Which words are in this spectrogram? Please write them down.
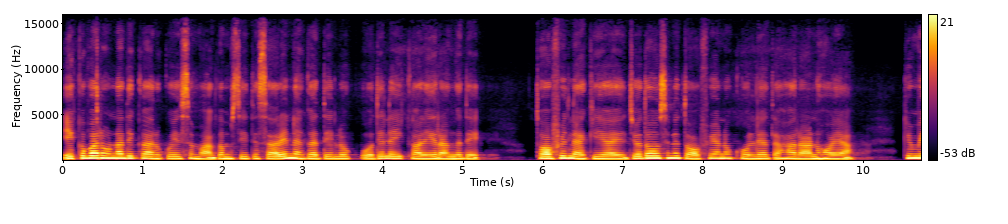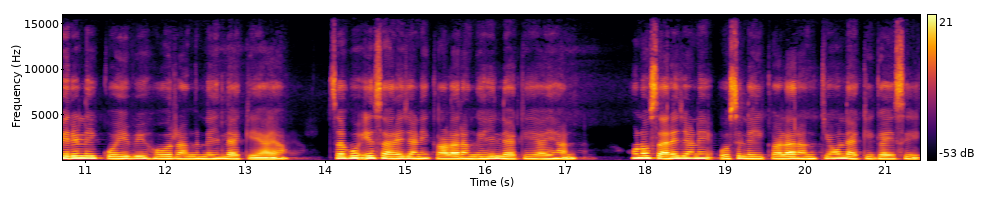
ਇੱਕ ਵਾਰ ਉਹਨਾਂ ਦੇ ਘਰ ਕੋਈ ਸਮਾਗਮ ਸੀ ਤੇ ਸਾਰੇ ਨਗਰ ਦੇ ਲੋਕ ਉਹਦੇ ਲਈ ਕਾਲੇ ਰੰਗ ਦੇ ਤੋਹਫੇ ਲੈ ਕੇ ਆਏ। ਜਦੋਂ ਉਸਨੇ ਤੋਹਫਿਆਂ ਨੂੰ ਖੋਲ੍ਹਿਆ ਤਾਂ ਹੈਰਾਨ ਹੋਇਆ ਕਿ ਮੇਰੇ ਲਈ ਕੋਈ ਵੀ ਹੋਰ ਰੰਗ ਨਹੀਂ ਲੈ ਕੇ ਆਇਆ। ਸਗੋਂ ਇਹ ਸਾਰੇ ਜਾਣੇ ਕਾਲਾ ਰੰਗ ਹੀ ਲੈ ਕੇ ਆਏ ਹਨ। ਹੁਣ ਉਹ ਸਾਰੇ ਜਾਣੇ ਉਸ ਲਈ ਕਾਲਾ ਰੰਗ ਕਿਉਂ ਲੈ ਕੇ ਗਏ ਸੀ?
